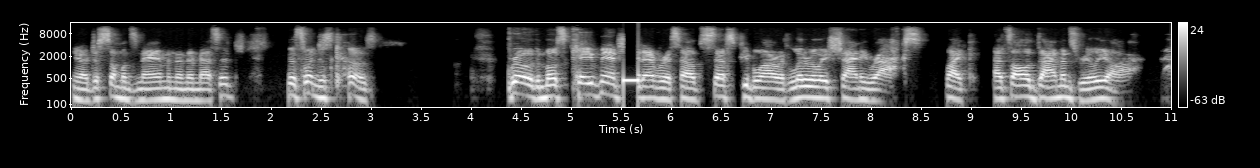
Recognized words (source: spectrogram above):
you know, just someone's name and then their message. This one just goes, Bro, the most caveman shit ever is how obsessed people are with literally shiny rocks. Like, that's all diamonds really are.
